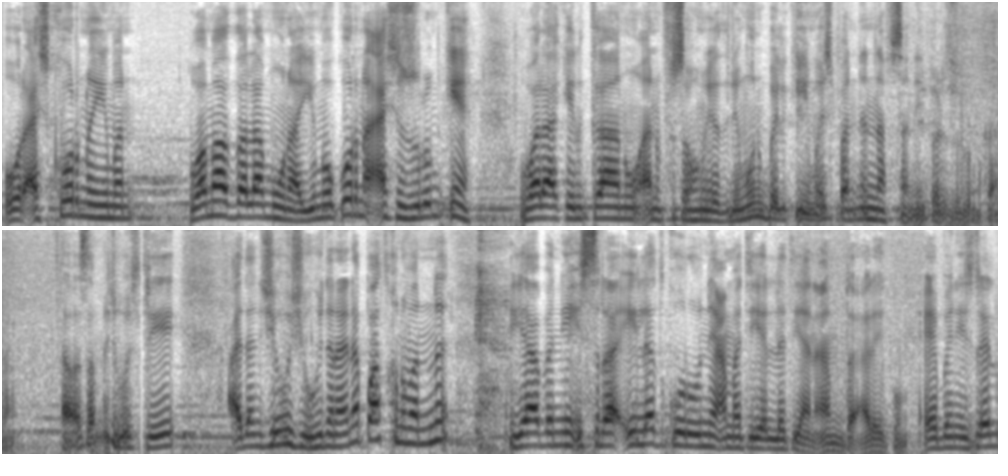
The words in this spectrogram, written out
اور اَسہِ کوٚر نہٕ یِمَن وَما وَلموٗنا یِمو کوٚر نہٕ اَسہِ ظُلُم کینٛہہ وَلا کِنۍ قانوٗ اَنفُسم یَتھ نِمُن بٔلکہِ یِم ٲسۍ پنٛنٮ۪ن نفسَنٕے پٮ۪ٹھ ظُلُم کَران۔ اَتٮ۪ن چھِ وٕچھِو ہُتٮ۪ن آیہِ نہ پَتھ کُن وَننہٕ یا بَنی اِسرا عیٖلت کوٚروٗ نعمتی اللتی انعمت علیکُم۔ اے بَنی اِسرایل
